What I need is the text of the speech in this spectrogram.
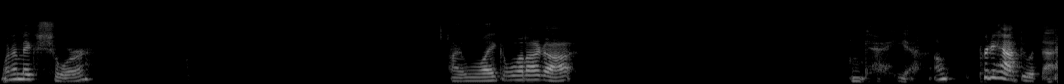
want to make sure I like what I got. Okay, yeah, I'm pretty happy with that.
